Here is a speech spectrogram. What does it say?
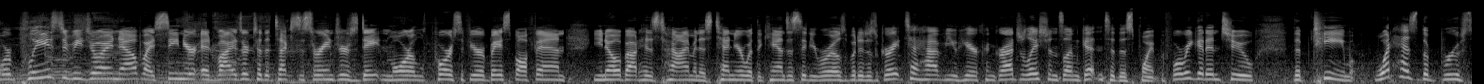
And we're pleased to be joined now by senior advisor to the Texas Rangers, Dayton Moore. Of course, if you're a baseball fan, you know about his time and his tenure with the Kansas City Royals, but it is great to have you here. Congratulations on getting to this point. Before we get into the team, what has the Bruce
